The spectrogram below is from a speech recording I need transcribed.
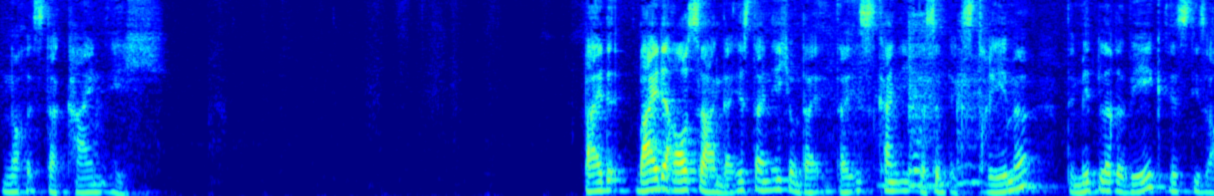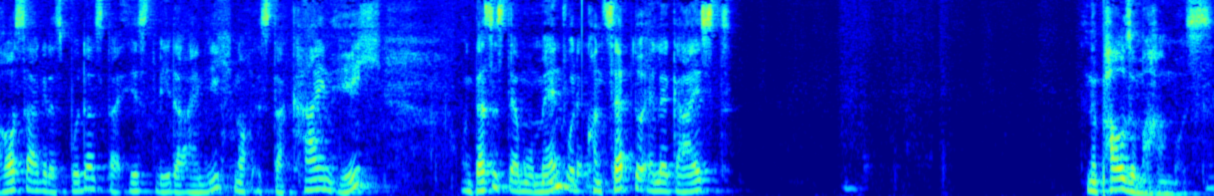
noch ist da kein Ich. Beide, beide Aussagen, da ist ein Ich und da, da ist kein Ich, das sind Extreme. Der mittlere Weg ist diese Aussage des Buddhas, da ist weder ein Ich noch ist da kein Ich. Und das ist der Moment, wo der konzeptuelle Geist eine Pause machen muss.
